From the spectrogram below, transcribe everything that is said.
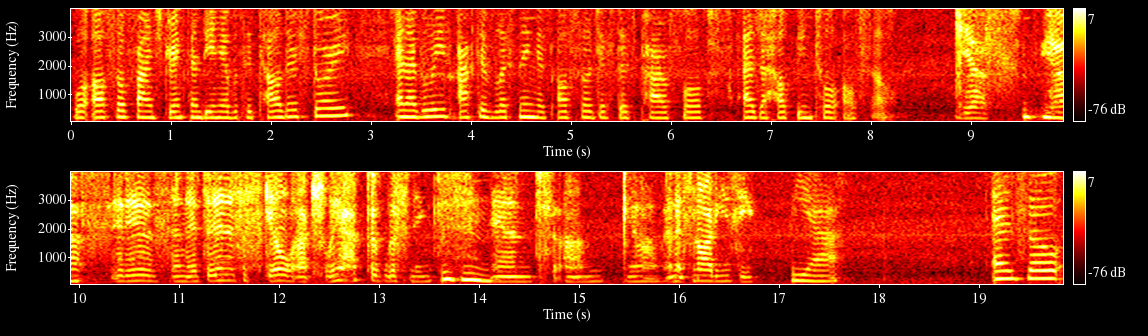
will also find strength in being able to tell their story. And I believe active listening is also just as powerful as a helping tool also. Yes, Mhm. yes, it is, and it's and it's a skill actually, active listening, hmm and um, yeah, and it's not easy. Yeah. And so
